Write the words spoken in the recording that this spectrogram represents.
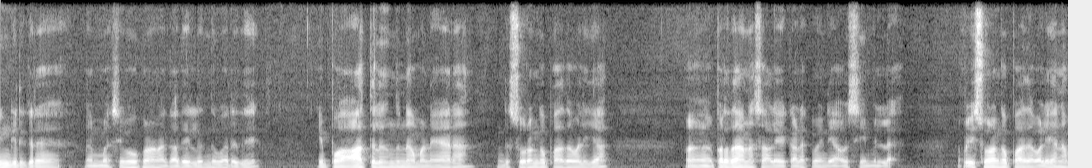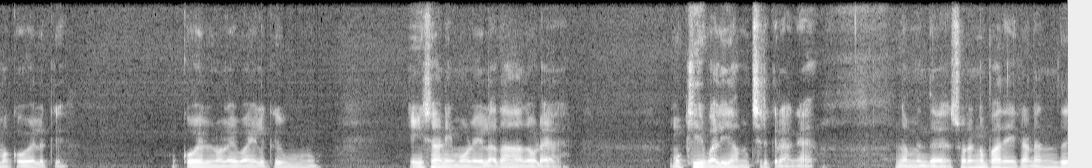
இங்கே இருக்கிற நம்ம சிவபுராண கதையிலேருந்து வருது. இப்போ ஆற்றுலேருந்து நம்ம நேராக இந்த சுரங்கப்பாதை வழியாக பிரதான சாலையை கடக்க வேண்டிய அவசியம் இல்லை. அப்படி சுரங்கப்பாதை வழியாக நம்ம கோவிலுக்கு கோயில் நுழைவாயிலுக்கு ஈசானி மூலையில் தான் அதோட முக்கிய வழி அமைச்சிருக்கிறாங்க. நம்ம இந்த சுரங்கப்பாதையை கடந்து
